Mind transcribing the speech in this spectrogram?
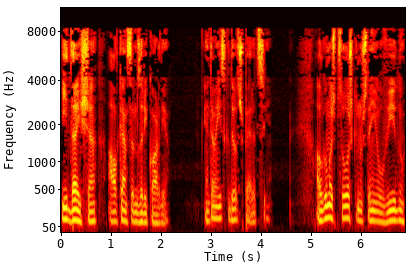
e deixa alcança misericórdia. Então é isso que Deus espera de si. Algumas pessoas que nos têm ouvido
